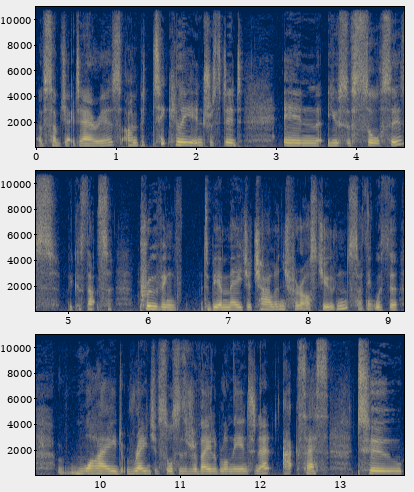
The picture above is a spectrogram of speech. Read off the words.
of subject areas. I'm particularly interested in use of sources because that's proving to be a major challenge for our students. I think with the wide range of sources that are available on the internet access to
